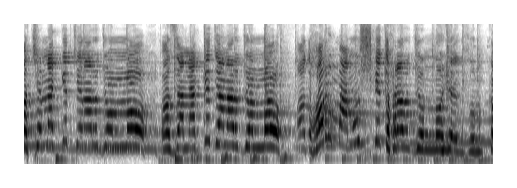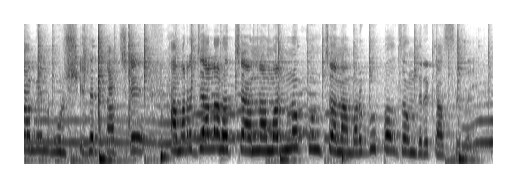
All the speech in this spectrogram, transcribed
অচেনাকে চেনার জন্য অজানাকে একজন কামিল মুর্শিদের কাছে আমার জালাল চান আমার নকুল চান আমার গোপাল চন্দ্রের কাছে যাইতে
